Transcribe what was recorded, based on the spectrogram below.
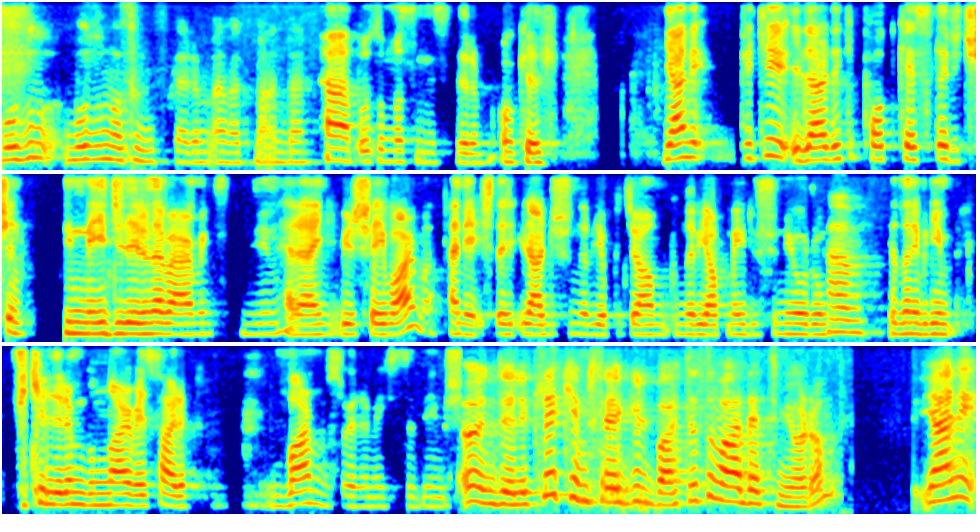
Bozul bozulmasını isterim evet ben de. Ha bozulmasını isterim. Okey. Yani peki ilerideki podcastler için dinleyicilerine vermek istediğin herhangi bir şey var mı? Hani işte ileride şunları yapacağım, bunları yapmayı düşünüyorum Hem ya da ne bileyim fikirlerim bunlar vesaire. Var mı söylemek istediğim bir şey? öncelikle kimseye gül bahçesi vaat etmiyorum. Yani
